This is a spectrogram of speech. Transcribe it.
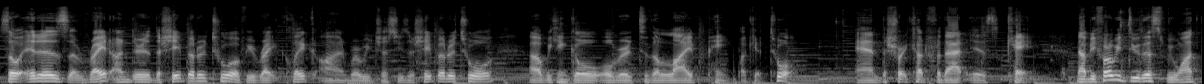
So it is right under the shape builder tool. If we right click on where we just use the shape builder tool, uh, we can go over to the live paint bucket tool. And the shortcut for that is K. Now before we do this, we want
